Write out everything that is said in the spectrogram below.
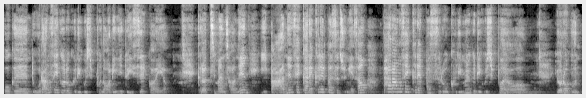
혹은 노란색으로 그리고 싶은 어린이도 있을 거예요. 그렇지만 저는 이 많은 색깔의 크레파스 중에서 파랑색 크레파스로 그림을 그리고 싶어요. 여러분,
